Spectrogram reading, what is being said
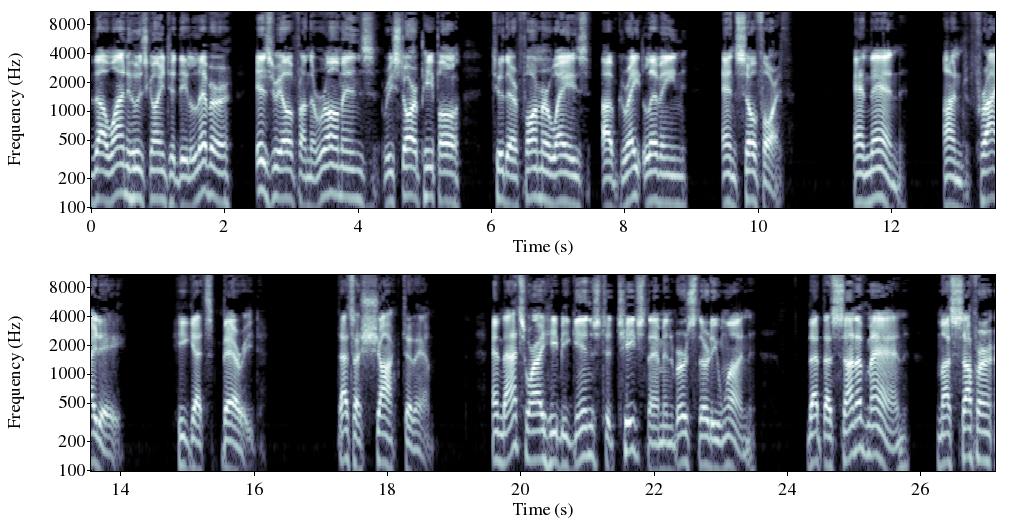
the one who's going to deliver Israel from the Romans, restore people to their former ways of great living, and so forth. And then on Friday, he gets buried. That's a shock to them. And that's why he begins to teach them in verse 31 that the Son of Man must suffer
